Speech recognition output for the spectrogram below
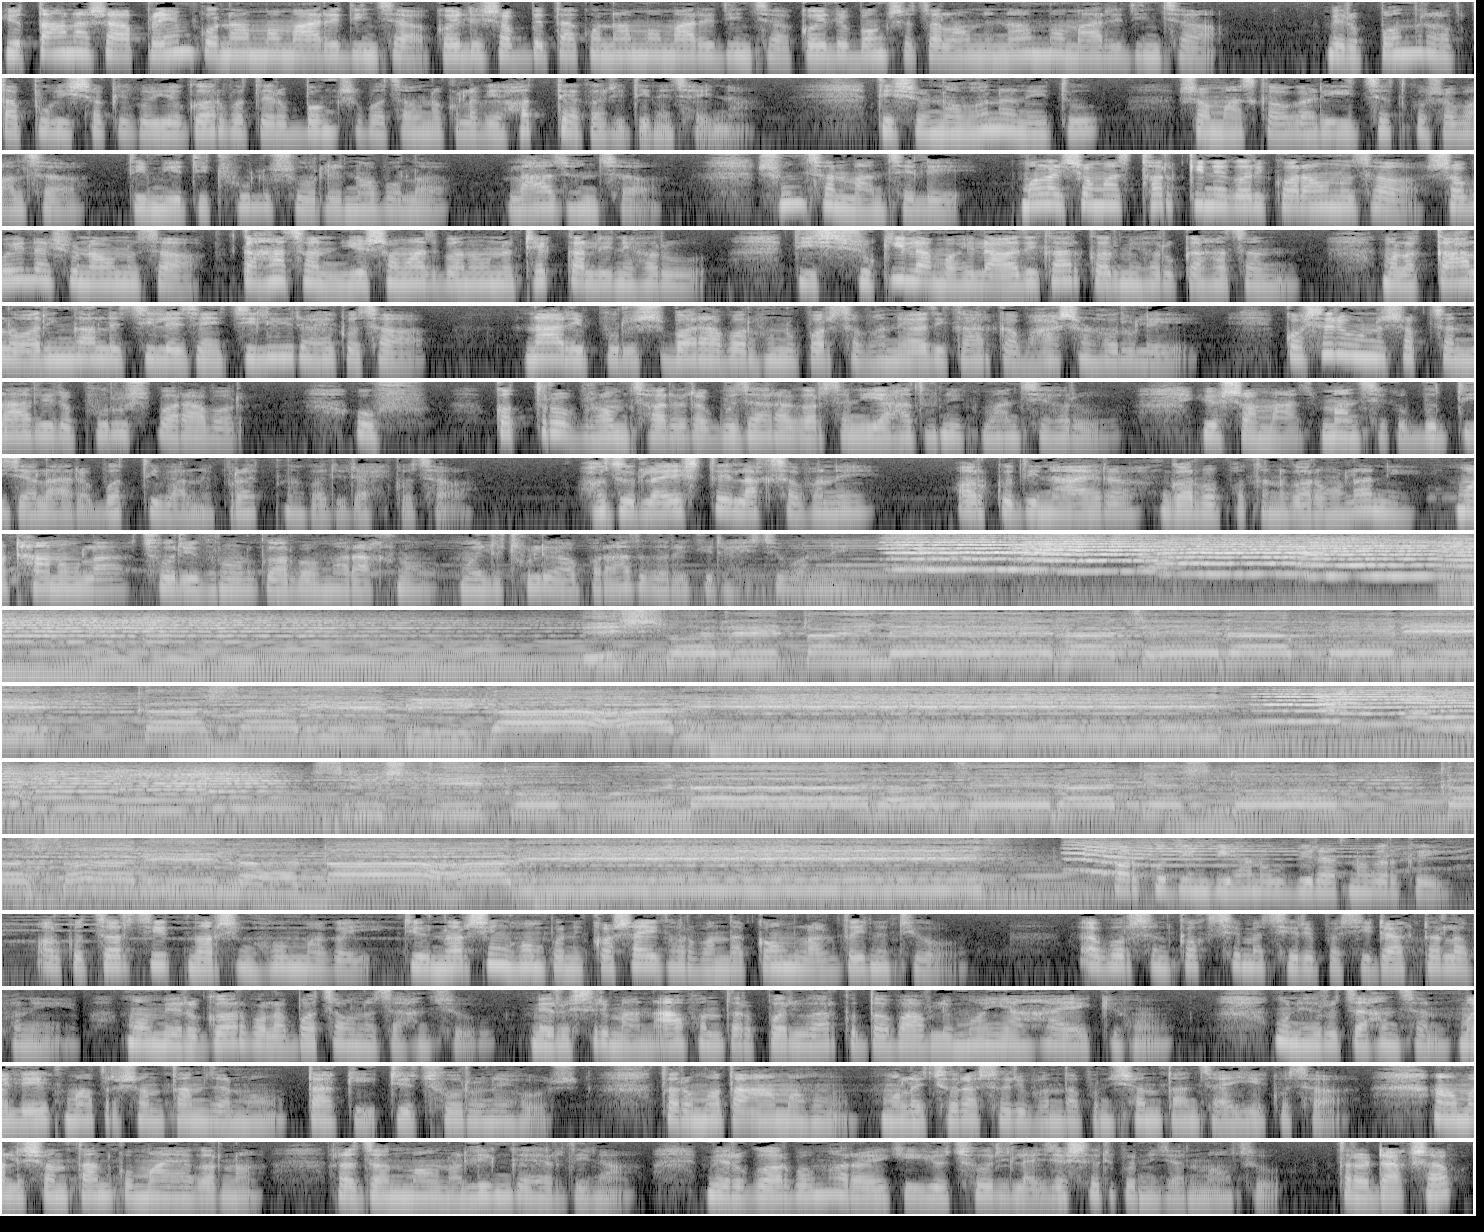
यो तानासा प्रेमको नाममा मारिदिन्छ कहिले सभ्यताको नाममा मारिदिन्छ कहिले वंश चलाउने नाममा मारिदिन्छ। मेरो पन्ध्र हप्ता पुगिसकेको यो गर्व तेरो वंश बचाउनको लागि हत्या गरिदिने छैन। त्यसो नभन नै तु समाजका अगाडि इज्जतको सवाल छ। तिमी यति ठूलो स्वरले नबोल लाज हुन्छ। सुन्छन् मान्छेले। मलाई समाज थर्किने गरी कराउनु छ सबैलाई सुनाउनु छ। कहाँ छन् यो समाज बनाउन ठेक्का लिनेहरू? ती सुकिला महिला अधिकार कर्मीहरू कहाँ छन्? मलाई कालो अरिङ्गालले चिले चाहिँ चिलिरहेको छ। नारी पुरुष बराबर हुनुपर्छ भन्ने अधिकारका भाषणहरूले। कसरी हुन सक्छ नारी र पुरुष बराबर? उफ कत्रो भ्रम छरेर गुजारा गर्छन् यी आधुनिक मान्छेहरू। यो समाज मान्छेको बुद्धि जलाएर बत्ती बाल्ने प्रयत्न गरिरहेको छ। हजुरलाई यस्तै लाग्छ भने अर्को दिन आएर गर्भपतन गरौँला नि। म ठानौँला छोरी भ्रूण गर्भमा राख्नु। मैले ठुलै अपराध गरेकी रहेछु भन्ने। ईश्वर तैले रचेर फेरि कसरी बिगारी अर्को दिन बिहान ऊ विराटनगरकै अर्को चर्चित नर्सिङ होममा गई। त्यो नर्सिङ होम पनि कसाई घर भन्दा कम लाग्दैन थियो। एबर्सन कक्षमा छिरेपछि डाक्टरलाई भने म मेरो गर्वलाई बचाउन चाहन्छु। मेरो श्रीमान आफन्त परिवारको दबावले म यहाँ आएकी हुँ। उनीहरू चाहन्छन् मैले एक मात्र सन्तान जन्माउ ताकि त्यो छोरो नै होस्। तर म त आमा हुँ। मलाई छोराछोरी भन्दा पनि सन्तान चाहिएको छ। आमाले सन्तानको माया गर्न र जन्माउन लिङ्ग हेर्दिन। मेरो गर्भमा रहेकी यो छोरीलाई जसरी पनि जन्माउँछु तर डाक्टर साहब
